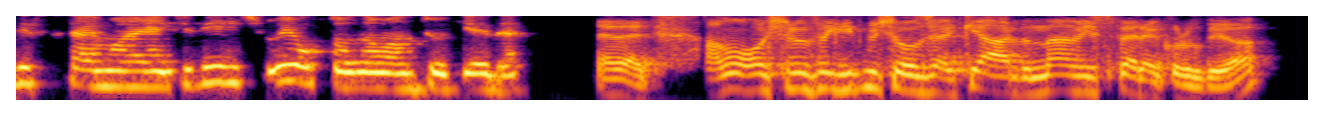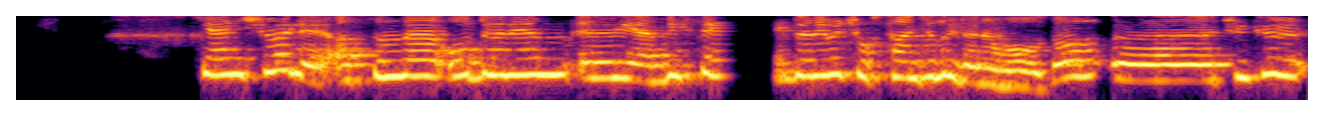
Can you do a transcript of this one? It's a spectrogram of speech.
risk sermayeciliği hiç yoktu o zaman Türkiye'de. Evet ama hoşunuza gitmiş olacak ki ardından Vispera kuruluyor. Yani şöyle aslında o dönem e, yani Vistek dönemi çok sancılı bir dönem oldu. E, çünkü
